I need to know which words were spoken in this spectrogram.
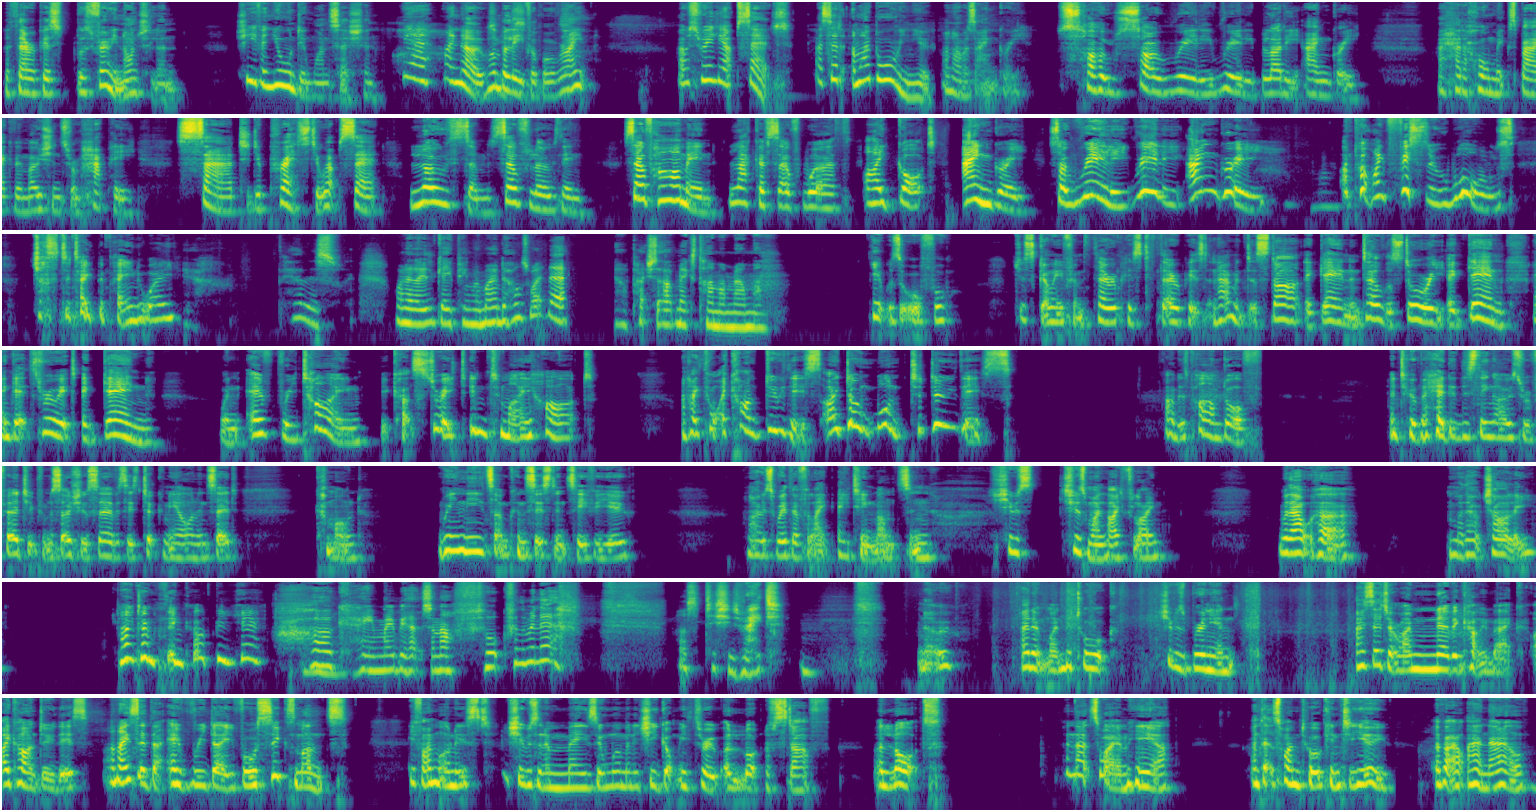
The therapist was very nonchalant. She even yawned in one session. Yeah, I know, unbelievable, right? I was really upset. I said, Am I boring you? And I was angry. So, so really, really bloody angry. I had a whole mixed bag of emotions from happy, sad to depressed to upset, loathsome, self loathing, self harming, lack of self worth. I got angry. So, really, really angry. I put my fist through walls just to take the pain away. Yeah, there's one of those gaping reminder holes right there. I'll patch that up next time I'm round, Mum. It was awful. Just going from therapist to therapist and having to start again and tell the story again and get through it again. When every time it cut straight into my heart. And I thought, I can't do this. I don't want to do this. I was palmed off until the head of this thing I was referred to from social services took me on and said, Come on, we need some consistency for you. I was with her for like 18 months and she was she was my lifeline. Without her and without Charlie, I don't think I'd be here. Okay, maybe that's enough talk for the minute. That's the tissues rate? No, I don't mind the talk. She was brilliant. I said to her, I'm never coming back. I can't do this. And I said that every day for six months. If I'm honest, she was an amazing woman and she got me through a lot of stuff. A lot. And that's why I'm here. And that's why I'm talking to you about her now.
